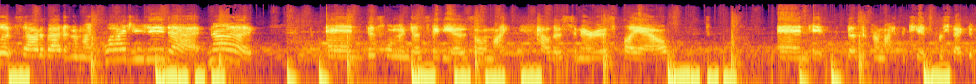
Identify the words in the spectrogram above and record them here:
flips out about it, and I'm like, why'd you do that? No. And this woman does videos on like how those scenarios play out, and it does it from like the kid's perspective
